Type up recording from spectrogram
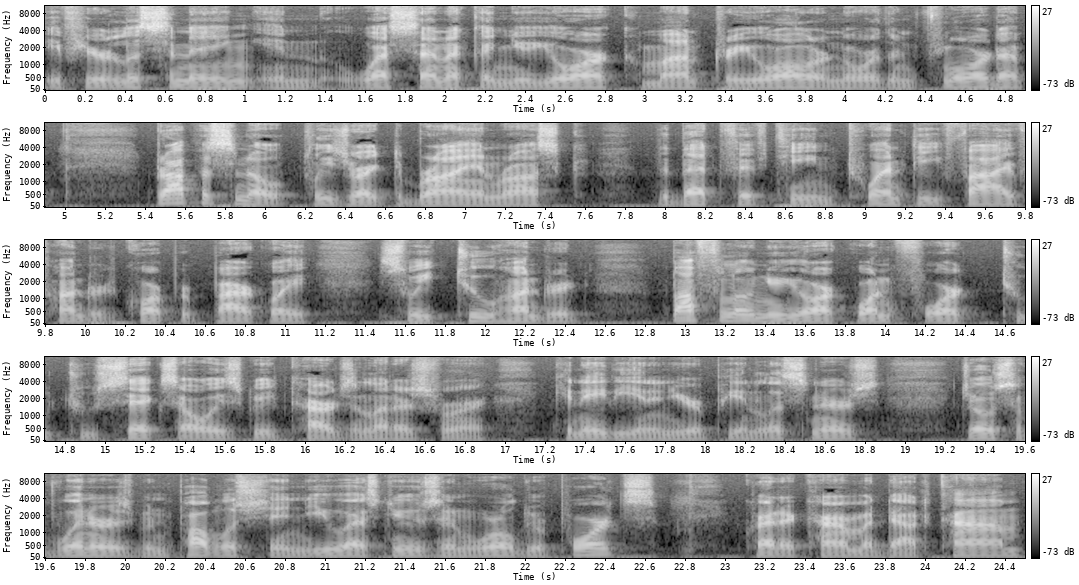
If you're listening in West Seneca, New York, Montreal, or Northern Florida, drop us a note. Please write to Brian Rusk, the Bet 1520, 500 Corporate Parkway, Suite 200, Buffalo, New York 14226. Always greet cards and letters from our Canadian and European listeners. Joseph Winter has been published in U.S. News and World Reports, CreditKarma.com,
